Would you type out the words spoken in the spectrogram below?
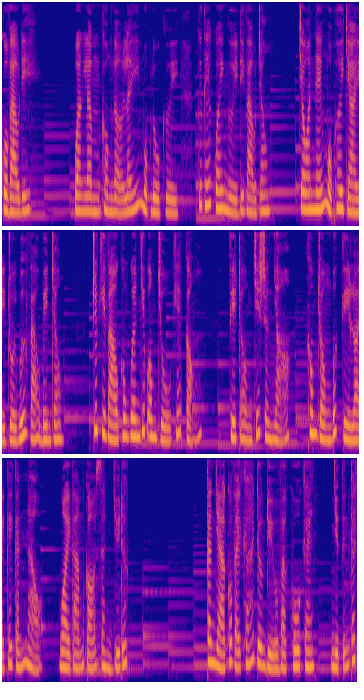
Cô vào đi. Quang Lâm không nợ lấy một nụ cười, Cứ thế quay người đi vào trong. Châu Anh nén một hơi dài rồi bước vào bên trong. Trước khi vào không quên giúp ông chủ khép cổng. Phía trong chiếc sân nhỏ, Không trồng bất kỳ loài cây cánh nào, Ngoài thảm cỏ xanh dưới đất. Căn nhà có vẻ khá đơn điệu và khô khan, Như tính cách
